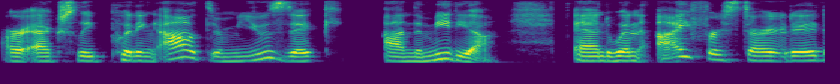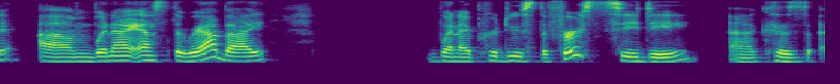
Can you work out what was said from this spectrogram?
are actually putting out their music on the media. And when I first started, um, when I asked the rabbi, when I produced the first CD, because uh,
